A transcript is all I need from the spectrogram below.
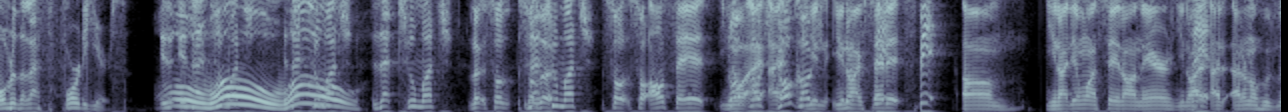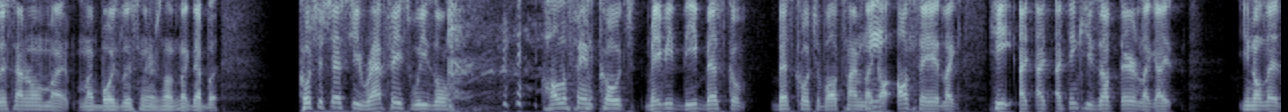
over the last 40 years. Is, is that too Whoa, much? Is that too whoa. much? Is that too much? Look, so Is so that look, too much? So so I'll say it. You Go, know, coach. I, I- go, coach. You, you know, Go, I said spit, it. Spit. Um, you know, I didn't want to say it on air. You know, I, I. I don't know who's listening. I don't know if my my boys listening or something like that. But Coach Krzyzewski, rat face weasel, Hall of Fame coach, maybe the best co- best coach of all time. Like He- I'll, I'll say it. Like he, I, I I think he's up there. Like I, you know, let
